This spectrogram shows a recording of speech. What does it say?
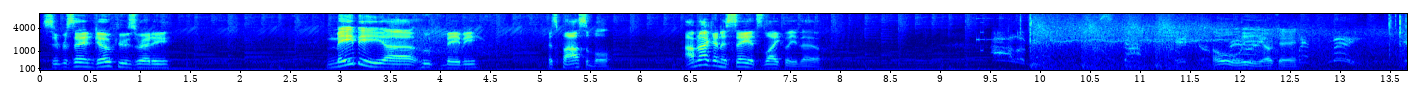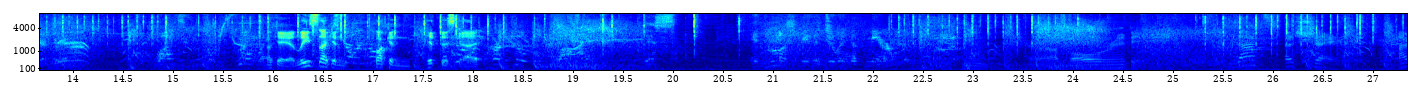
Super Saiyan Goku's ready. Maybe, uh, Hoop Baby. It's possible. I'm not gonna say it's likely, though. Holy, okay. Okay, at least I can fucking hit this guy. This. It must be the doing of Mira. Already. That's a shame. I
